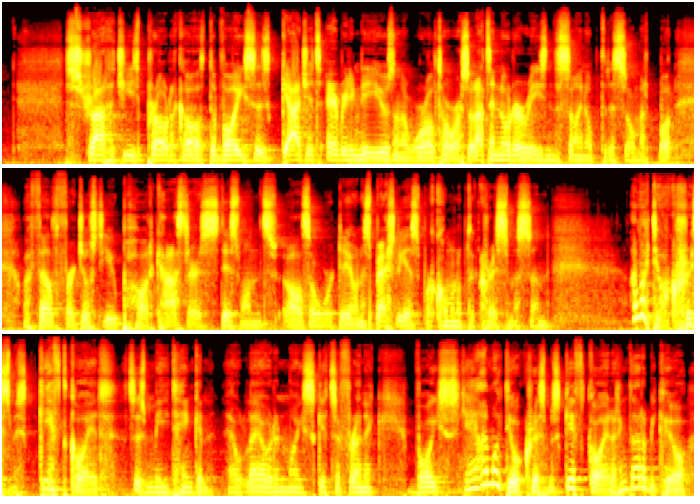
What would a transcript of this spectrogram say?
strategies, protocols, devices, gadgets, everything they use on the world tour. So that's another reason to sign up to the summit. But I felt for just you podcasters, this one's also worth doing, especially as we're coming up to Christmas and I might do a Christmas gift guide. That's just me thinking out loud in my schizophrenic voice. Yeah, I might do a Christmas gift guide. I think that'd be cool.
